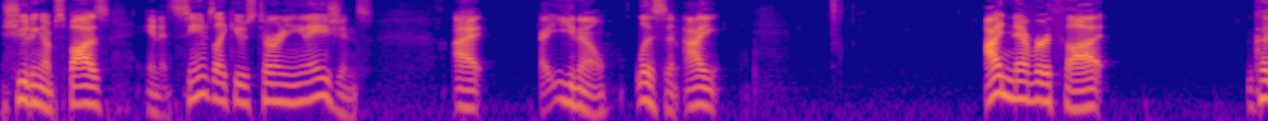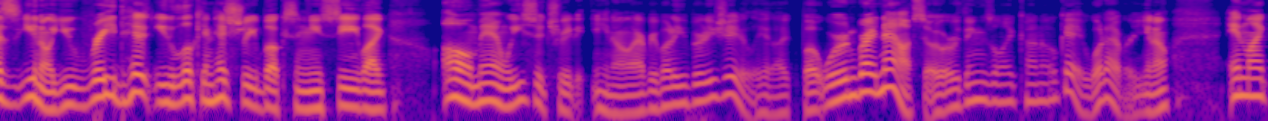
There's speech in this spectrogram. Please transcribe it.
shooting up spas, and it seems like he was turning Asians. I, you know, listen, I, I never thought, because you know, you read his, you look in history books and you see like, oh man, we used to treat you know, everybody pretty shittily, like, but we're in right now, so everything's like kind of okay, whatever, you know. And like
